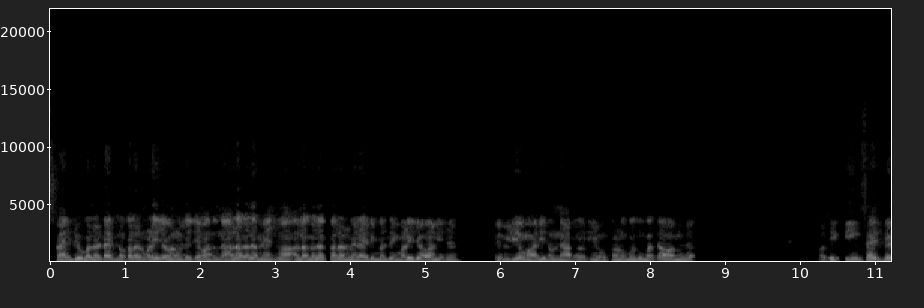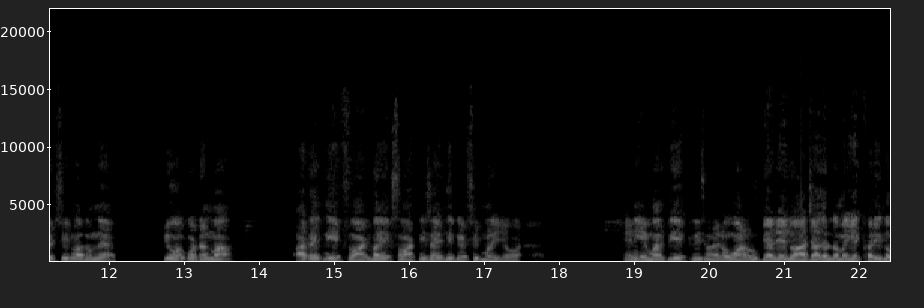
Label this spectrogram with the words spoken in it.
સ્કાય બ્લુ કલર ટાઈપનો કલર મળી જવાનો છે, જેમાં તમને અલગ અલગ રેન્જમાં અલગ અલગ કલર વેરાયટી બધી મળી જવાની છે. એ વિડીયોમાં હજી તમને આગળ ઘણું બધું બતાવવાનું છે. પછી કિંગ સાઇઝ બેડશીટમાં તમને પ્યોર કોટનમાં આ ટાઈપની એકસો આઠ બાય એકસો આઠની સાઈઝની બેડશીટ મળી જવાની એની એમઆરપી એકવીસો ને નવ્વાણું રૂપિયા છે. જો આ ચાદર તમે એક ખરીદો,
